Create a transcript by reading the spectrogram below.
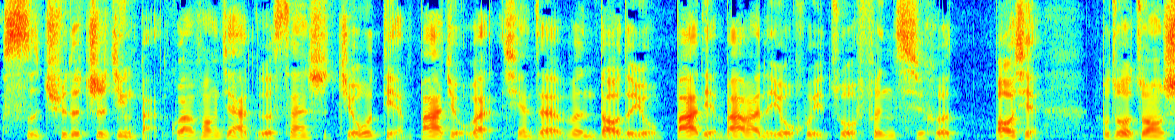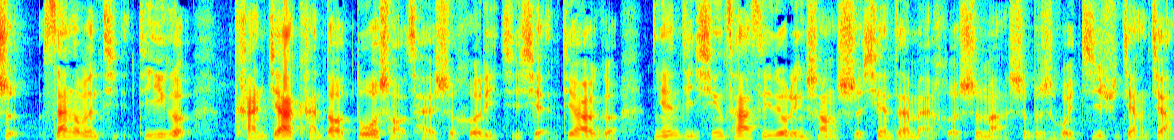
四驱的致敬版，官方价格三十九点八九万，现在问到的有八点八万的优惠，做分期和保险，不做装饰。三个问题：第一个，砍价砍到多少才是合理极限？第二个，年底新叉 C60 上市，现在买合适吗？是不是会继续降价？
